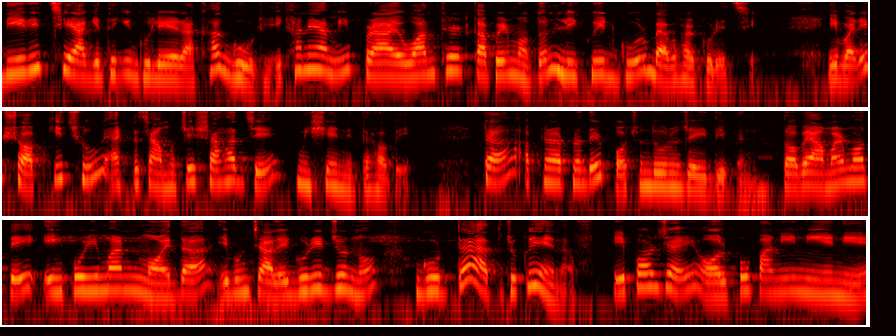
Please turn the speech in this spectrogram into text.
দিয়ে দিচ্ছি আগে থেকে গুলিয়ে রাখা গুড়। এখানে আমি প্রায় ওয়ান থার্ড কাপের মতন লিকুইড গুড় ব্যবহার করেছি। এবারে সব কিছু একটা চামচের সাহায্যে মিশিয়ে নিতে হবে। টা আপনারা আপনাদের পছন্দ অনুযায়ী দেবেন। তবে আমার মতে এই পরিমাণ ময়দা এবং চালের গুঁড়ির জন্য গুড়টা এতটুকুই এনাফ এ পর্যায়ে অল্প পানি নিয়ে নিয়ে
